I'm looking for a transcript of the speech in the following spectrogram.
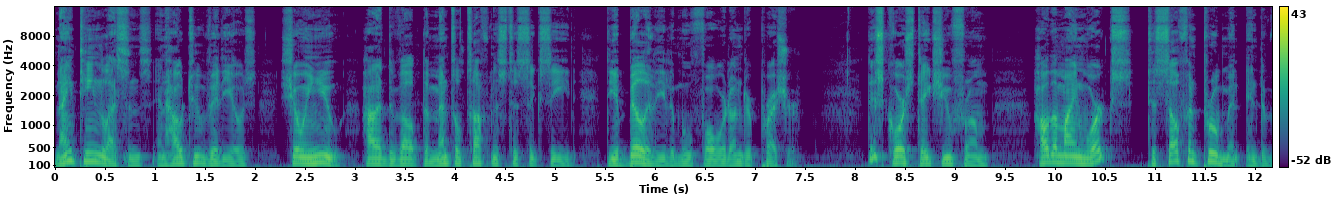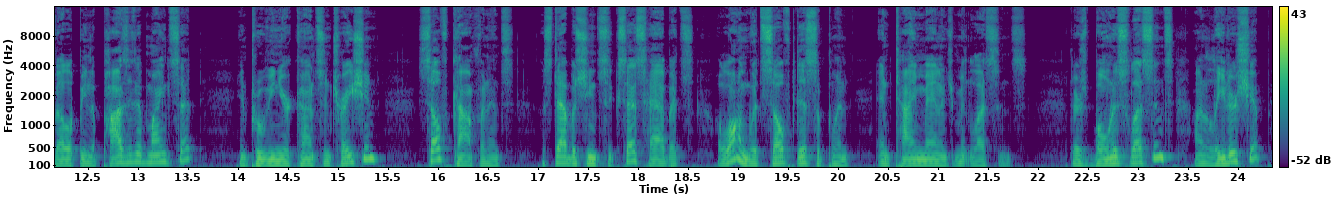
19 lessons and how to videos showing you how to develop the mental toughness to succeed, the ability to move forward under pressure. This course takes you from how the mind works to self improvement in developing a positive mindset, improving your concentration, self confidence, establishing success habits along with self discipline and time management lessons. There's bonus lessons on leadership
